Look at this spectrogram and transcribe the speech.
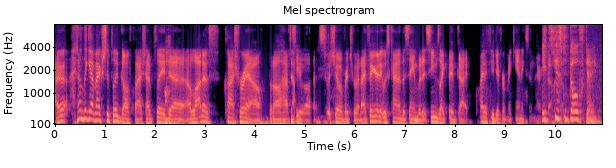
I, I don't think I've actually played Golf Clash. I've played uh, a lot of Clash Royale, but I'll have yeah. to uh, switch over to it. I figured it was kind of the same, but it seems like they've got quite a few different mechanics in there. It's so. just a golf game.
